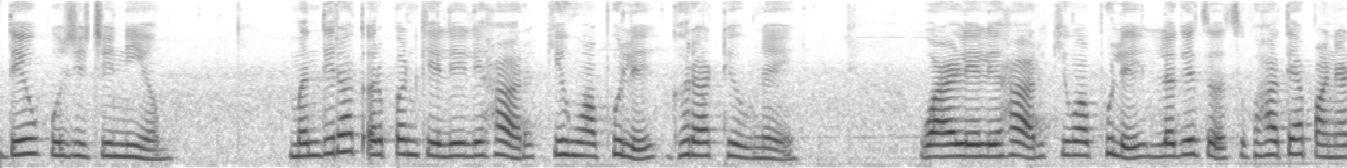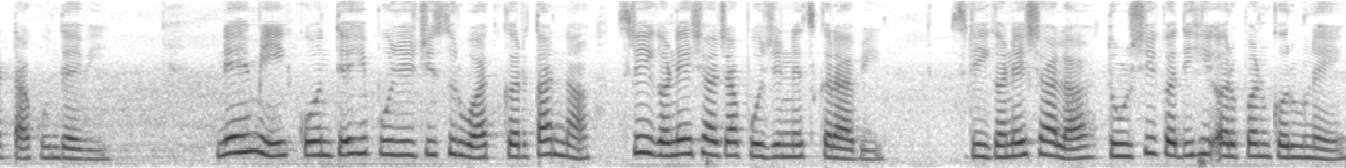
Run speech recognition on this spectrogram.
देवपूजेचे नियम. मंदिरात अर्पण केलेले हार किंवा फुले घरात ठेवू नये. वाळलेले हार किंवा फुले लगेचच वाहत्या पाण्यात टाकून द्यावी. नेहमी कोणत्याही पूजेची सुरुवात करताना श्री गणेशाच्या पूजेनेच करावी. श्री गणेशाला तुळशी कधीही अर्पण करू नये.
